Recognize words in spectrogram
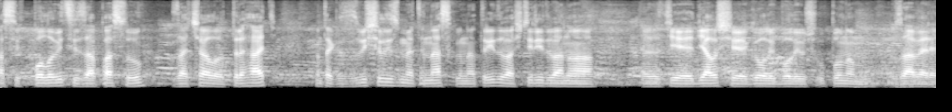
asi v polovici zápasu začalo trhať. No tak zvyšili sme ten náskok na 3-2, 4-2, no a e, tie ďalšie góly boli už v úplnom závere.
